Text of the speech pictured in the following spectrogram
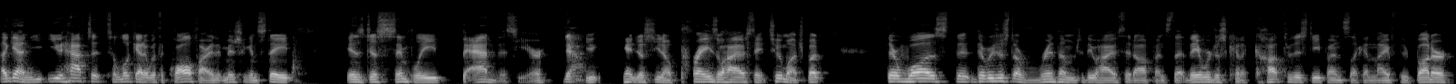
again, you, you have to to look at it with a qualifier that Michigan State is just simply bad this year. Yeah, you can't just you know praise Ohio State too much, but there was there was just a rhythm to the Ohio State offense that they were just kind of cut through this defense like a knife through butter.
